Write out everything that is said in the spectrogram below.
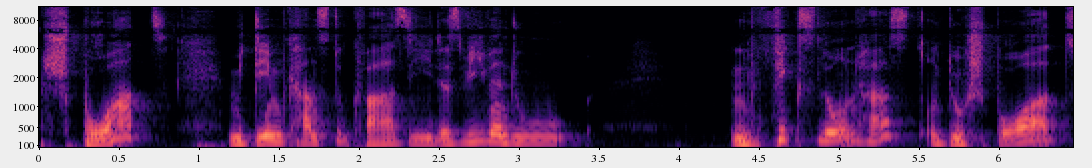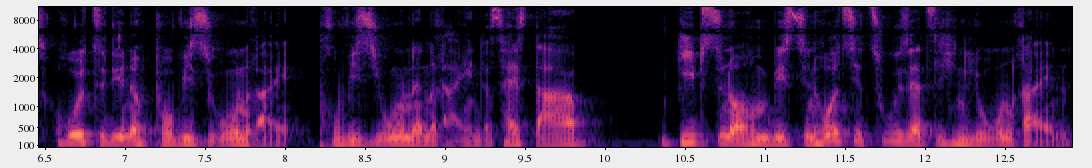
Sport, mit dem kannst du quasi, das wie wenn du einen Fixlohn hast und durch Sport holst du dir noch Provision rein, Provisionen rein. Das heißt, da gibst du noch ein bisschen, holst dir zusätzlichen Lohn rein.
